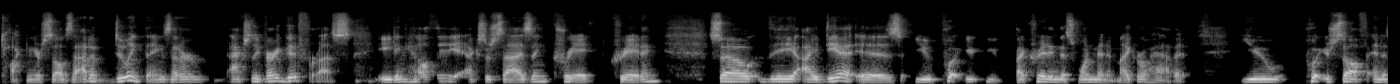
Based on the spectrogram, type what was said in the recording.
talking ourselves out of doing things that are actually very good for us eating mm-hmm. healthy exercising create creating. So the idea is you put you, you by creating this one minute micro habit you put yourself in a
